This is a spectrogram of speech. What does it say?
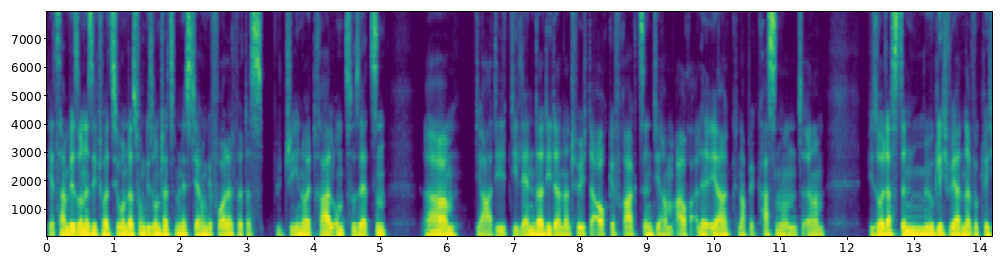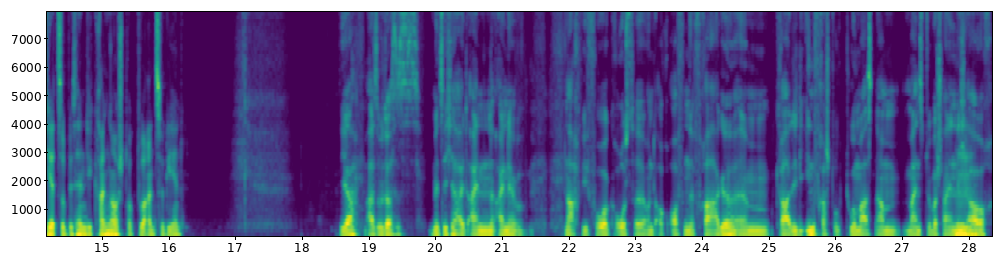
Jetzt haben wir so eine Situation, dass vom Gesundheitsministerium gefordert wird, das budgetneutral umzusetzen. Ähm, ja, die, die Länder, die dann natürlich da auch gefragt sind, die haben auch alle eher knappe Kassen. Und ähm, wie soll das denn möglich werden, da wirklich jetzt so ein bisschen die Krankenhausstruktur anzugehen? Ja, also das ist mit Sicherheit ein, eine nach wie vor große und auch offene Frage. Ähm, gerade die Infrastrukturmaßnahmen meinst du wahrscheinlich mhm. auch.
